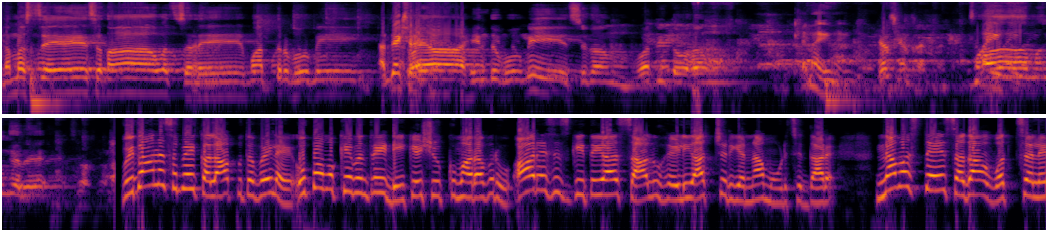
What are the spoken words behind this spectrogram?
ನಮಸ್ತೆ ಸದಾ ವತ್ಸಲೆ ಮಾತೃಭೂಮಿ ಅಧ್ಯಕ್ಷ. ತ್ವಯಾ ಹಿಂದೂ ಭೂಮಿ ಸುಗಂ ವರ್ಧಿತೋಹಂ ವಿಧಾನಸಭೆ ಕಲಾಪದ ವೇಳೆ ಉಪಮುಖ್ಯಮಂತ್ರಿ ಡಿಕೆ ಶಿವಕುಮಾರ್ ಅವರು ಆರ್ಎಸ್ಎಸ್ ಗೀತೆಯ ಸಾಲು ಹೇಳಿ ಅಚ್ಚರಿಯನ್ನ ಮೂಡಿಸಿದ್ದಾರೆ. ನಮಸ್ತೆ, ಸದಾ ವತ್ಸಲೆ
